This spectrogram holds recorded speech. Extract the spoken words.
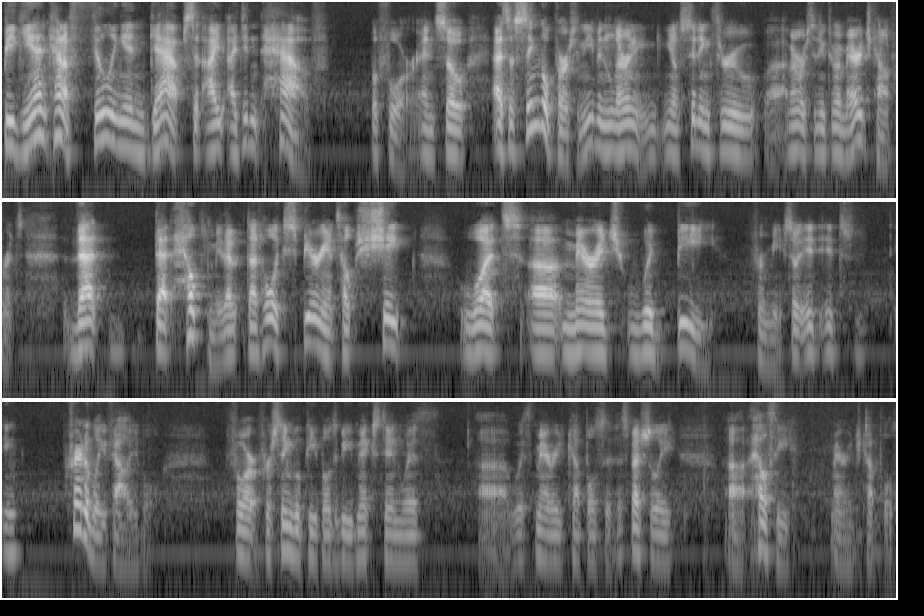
began kind of filling in gaps that I, I didn't have before. And so, as a single person, even learning, you know, sitting through, uh, I remember sitting through a marriage conference, that that helped me. That that whole experience helped shape what uh, marriage would be for me. So it, it's incredibly valuable for, for single people to be mixed in with uh, with married couples, especially uh, healthy marriage couples.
